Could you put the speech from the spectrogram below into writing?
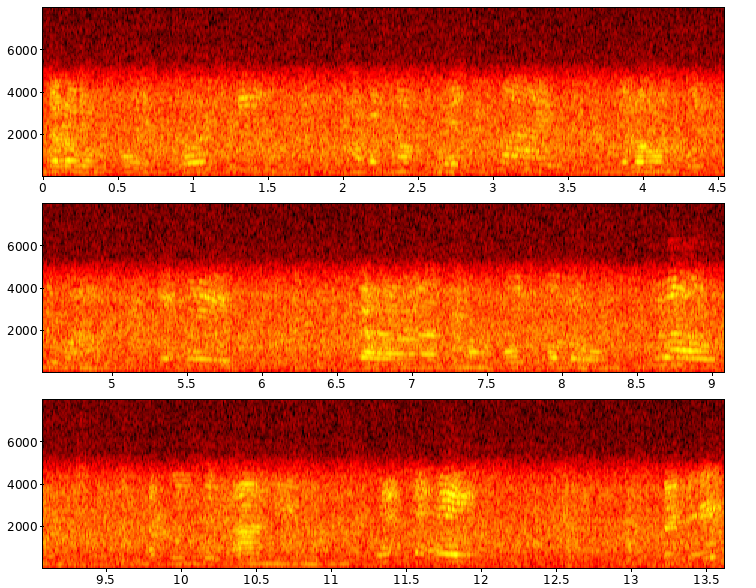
dalawang po. 40! Apat na po. 25! Ah, limang put 12! Anim. Twenty-eight. 38.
